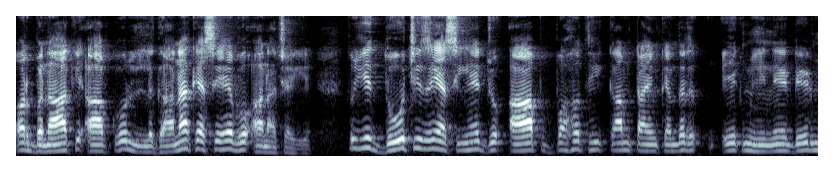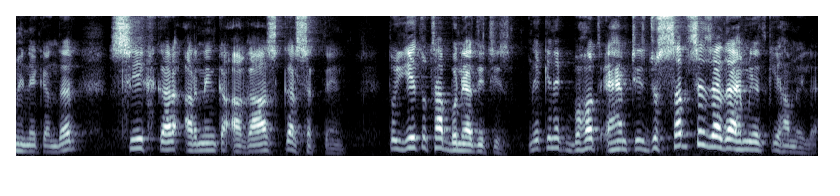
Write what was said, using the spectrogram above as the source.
और बना के आपको लगाना कैसे है, वो आना चाहिए। तो ये दो चीज़ें ऐसी हैं जो आप बहुत ही कम टाइम के अंदर, एक महीने, डेढ़ महीने के अंदर सीख कर अर्निंग का आगाज़ कर सकते हैं। तो ये तो था बुनियादी चीज़। लेकिन एक बहुत अहम चीज़, जो सबसे ज़्यादा अहमियत की हामिल है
